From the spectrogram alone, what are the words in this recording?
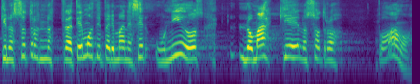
que nosotros nos tratemos de permanecer unidos lo más que nosotros podamos.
